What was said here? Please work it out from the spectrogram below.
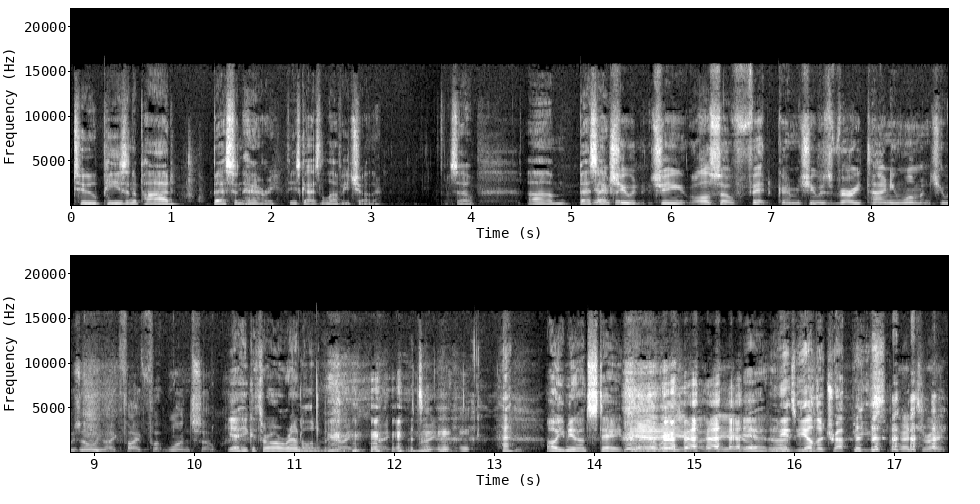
two peas in a pod. Bess and Harry. These guys love each other. So. Um, Bess Yeah, actually, she would- she also fit. I mean, she was a very tiny woman. She was only like five foot one. So yeah, he could throw her around a little bit. right, right, right. Oh, you mean on stage? Yeah, there you go, there you go. Yeah, no, the, the other trapeze. That's right.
